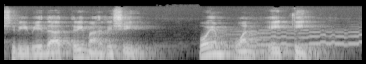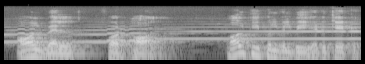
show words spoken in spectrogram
Sri Vedatri Maharishi. Poem 180 All Wealth for All. All people will be educated.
